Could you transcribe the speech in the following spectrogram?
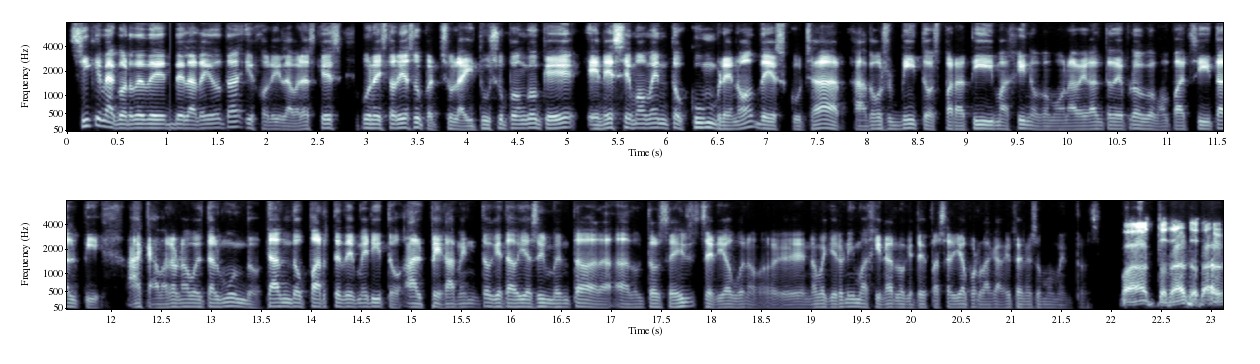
Sí que me acordé de, de la anécdota y, joder, la verdad es que es una historia súper chula. Y tú supongo que en ese momento cumbre, ¿no? De escuchar a dos mitos para ti, imagino, como navegante de pro, como Pachi y Talpi, acabar una vuelta al mundo, dando parte de mérito al pegamento que te habías inventado a, Doctor Sales, sería, bueno, eh, no me quiero ni imaginar lo que te pasaría por la cabeza en esos momentos. Total, total.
